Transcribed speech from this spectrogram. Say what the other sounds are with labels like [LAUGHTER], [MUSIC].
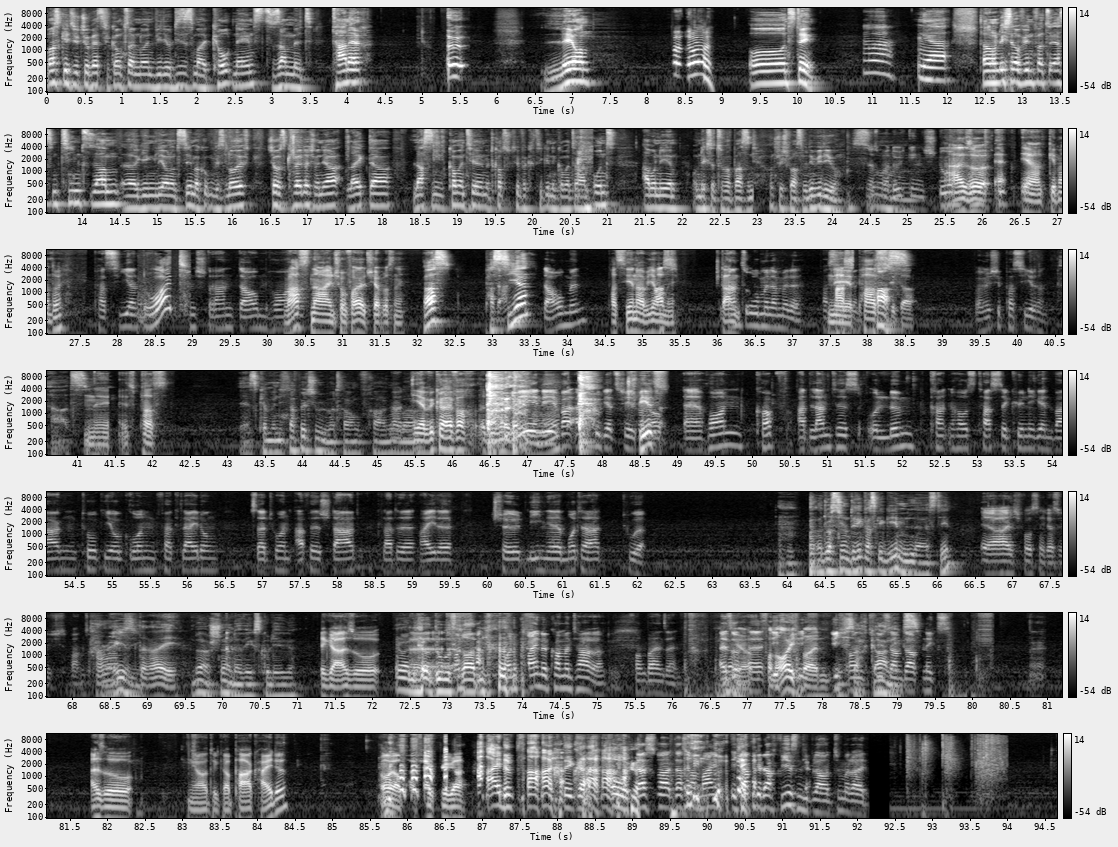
Was geht YouTube? Herzlich willkommen zu einem neuen Video. Dieses Mal Codenames zusammen mit Taner, Äh. Leon und Steen. Ja, Taner und ich sind auf jeden Fall zuerst im Team zusammen äh, gegen Leon und Steen. Mal gucken, wie es läuft. Ich hoffe, es gefällt euch. Wenn ja, Like da, lassen, kommentieren mit konstruktiver Kritik in den Kommentaren und abonnieren, um nichts mehr zu verpassen. Und viel Spaß mit dem Video. Erstmal durch gegen Sturm. Also, äh, ja, geh mal durch. Passieren. What? Strand, Daumen, Horn. Was? Nein, schon falsch. Ich hab das nicht. Was? Passieren? Daumen. Passieren habe ich auch Was? nicht. Ganz oben in der Mitte. Nee, Passieren. es passt. Pass. Digga. Bei mir steht passieren. Das, Nee, es passt. ja, das können wir nicht nach Bildschirmübertragung fragen, Nein. aber. Ja, wir können einfach. Nee, nee, war alles gut, jetzt steht Spiel's. pass auf. Äh, Horn, Kopf, Atlantis, Olymp, Krankenhaus, Taste, Königin, Wagen, Tokio, Grund, Verkleidung, Saturn, Affe, Start, Platte, Heide, Schild, Linie, Mutter, Tour. Und du hast schon direkt was gegeben, äh, Steen? Ja, ich wusste nicht, dass ich warten soll. Crazy. Drei. Ja, schnell unterwegs, Kollege. Digga, also. Ja, du musst Und, raten. [LAUGHS] und keine Kommentare von beiden Seiten. Also, Ja, äh, von ich, euch ich, beiden. Ich, Ich sag und Tüsam nix. darf nix. Also. Ja, Digga, Park Heide. Oh ja, perfekt, Digga. [LAUGHS] Eine Park, Digga. [LAUGHS] Oh, das war, das war mein. Ich hab gedacht, wir sind die Blauen, tut mir leid.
